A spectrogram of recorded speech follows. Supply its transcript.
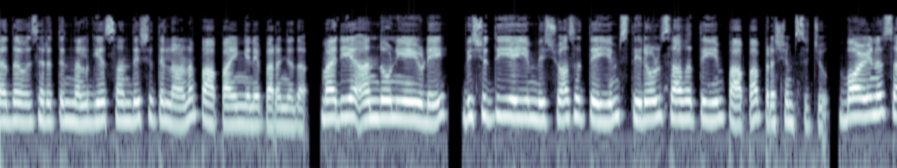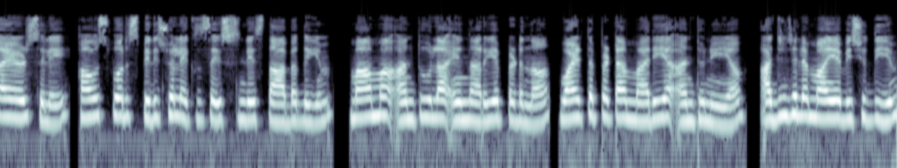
തദവസരത്തിൽ നൽകിയ സന്ദേശത്തിലാണ് പാപ്പ ഇങ്ങനെ പറഞ്ഞത്. മരിയ അന്തോണിയയുടെ വിശുദ്ധിയെയും വിശ്വാസത്തെയും സ്ഥിരോത്സാഹത്തെയും പാപ്പ പ്രശംസിച്ചു. ബോയണസ് അയേഴ്സിലെ ഹൌസ് ഫോർ സ്പിരിച്വൽ എക്സസൈസിന്റെ സ്ഥാപകയും മാമ അന്തൂല എന്നറിയപ്പെടുന്ന വാഴ്ത്തപ്പെട്ട മരിയ അന്റോണിയ അചഞ്ചലമായ വിശുദ്ധിയും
